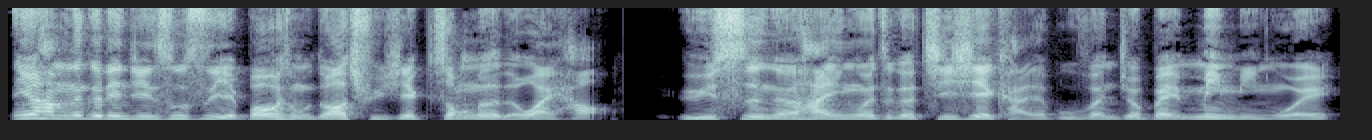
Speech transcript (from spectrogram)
因为他们那个炼金术师也不知道为什么都要取一些中二的外号。于是呢，他因为这个机械铠的部分就被命名为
